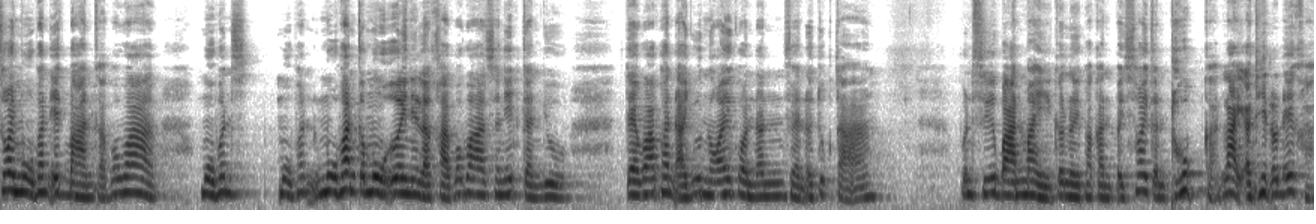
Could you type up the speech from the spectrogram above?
ซอยหมู่พันเอ็ดบานค่ะ เพราะว่าหมู่พันหมู่พันหมู่พันกับหมู่เอ้ยนี่แหละค่ะ เพราะว่าสนิทกันอยู่ แต่ว่าพันอายุน้อยกว่านั้นแฟนเอ้ยตุกตาเพิ่นซื้อบ้านใหม่ก็เลยพากันไปซ้อยกันทุบค่ะหลายอาทิตย์แล้วเด้ค่ะ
